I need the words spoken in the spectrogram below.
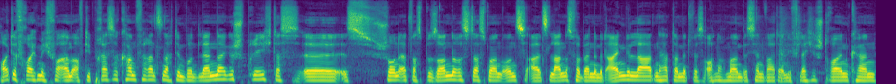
Heute freue ich mich vor allem auf die Pressekonferenz nach dem Bund-Länder-Gespräch. Das äh, ist schon etwas Besonderes, dass man uns als Landesverbände mit eingeladen hat, damit wir es auch noch mal ein bisschen weiter in die Fläche streuen können.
